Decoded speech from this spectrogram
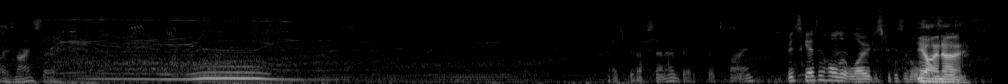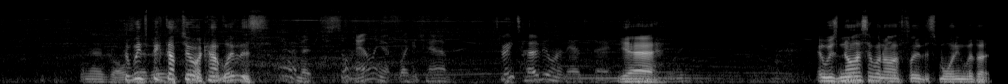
Oh, it's nice though. That's a bit off center, but that's fine. A bit scared to hold it low just because of the Yeah, I know. and those rolls The wind's picked up too. I can't believe this. Yeah, but she's still handling it like a champ. It's very turbulent there today. Yeah. It was nicer when I flew this morning with it.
